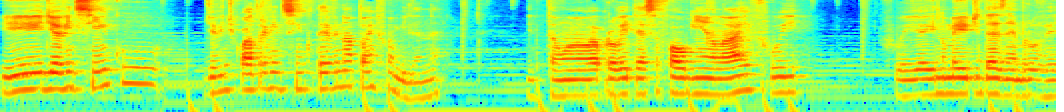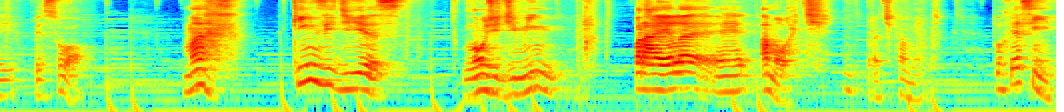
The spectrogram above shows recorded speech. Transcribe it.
e dia 25, dia 24 e 25 teve Natal em família, né? Então eu aproveitei essa folguinha lá e fui fui aí no meio de dezembro ver o pessoal. Mas 15 dias longe de mim para ela é a morte, praticamente. Porque assim,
